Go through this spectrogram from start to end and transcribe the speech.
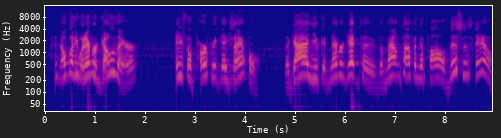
nobody would ever go there. He's the perfect example. The guy you could never get to, the mountaintop in Nepal, this is him.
